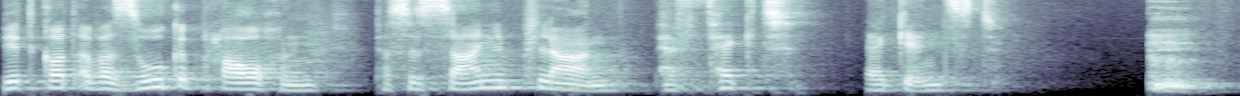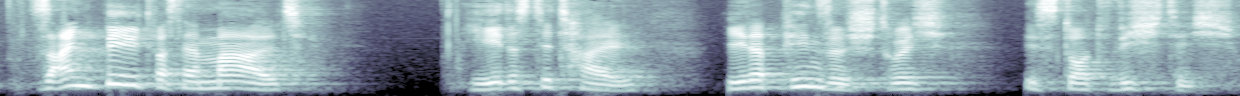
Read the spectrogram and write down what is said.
wird Gott aber so gebrauchen, dass es seinen Plan perfekt ergänzt. Sein Bild, was er malt, jedes Detail, jeder Pinselstrich ist dort wichtig,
